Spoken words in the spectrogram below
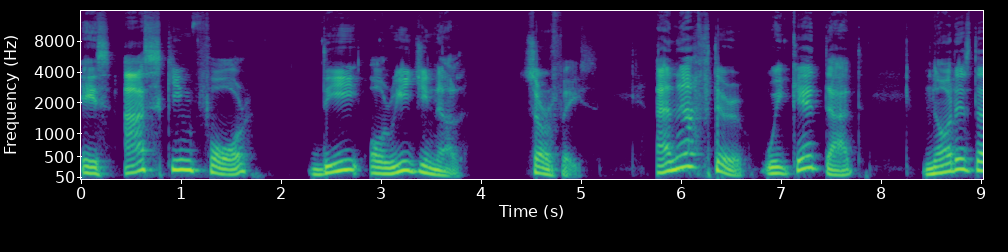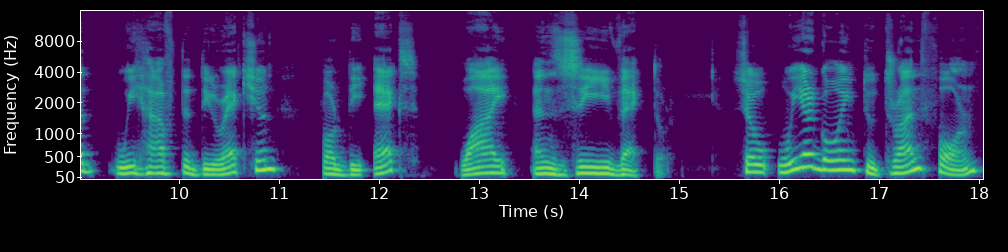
is asking for the original surface. And after we get that, notice that we have the direction for the x, y, and z vector. So we are going to transform,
